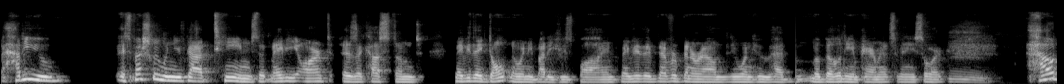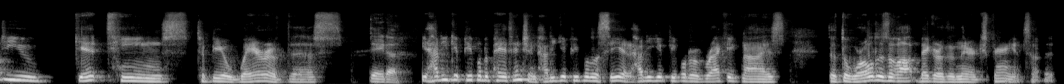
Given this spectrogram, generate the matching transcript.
How do you, especially when you've got teams that maybe aren't as accustomed, maybe they don't know anybody who's blind, maybe they've never been around anyone who had mobility impairments of any sort. Mm. How do you get teams to be aware of this data. How do you get people to pay attention? How do you get people to see it? How do you get people to recognize that the world is a lot bigger than their experience of it?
